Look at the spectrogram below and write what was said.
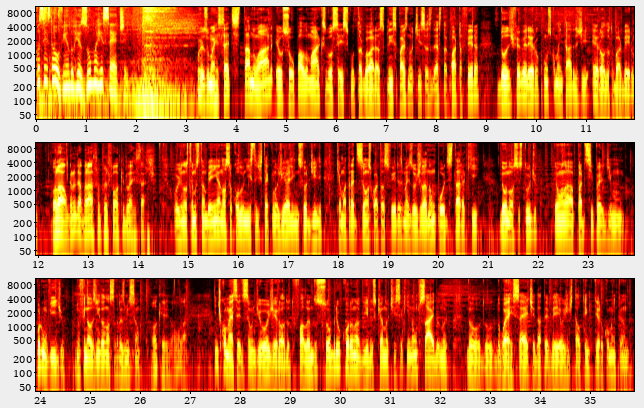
Você está ouvindo o Resumo R7. O Resumo R7 está no ar. Eu sou o Paulo Marques. Você escuta agora as principais notícias desta quarta-feira, 12 de fevereiro, com os comentários de Heródoto Barbeiro. Olá, um grande abraço ao pessoal aqui do R7. Hoje nós temos também a nossa colunista de tecnologia, Aline Sordilli, que é uma tradição às quartas-feiras, mas hoje ela não pôde estar aqui no nosso estúdio, então ela participa de um, por um vídeo no finalzinho da nossa transmissão. Ok, vamos lá. A gente começa a edição de hoje, Heródoto, falando sobre o coronavírus, que é a notícia que não sai do, do, do, do R7, da TV, a gente está o tempo inteiro comentando.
